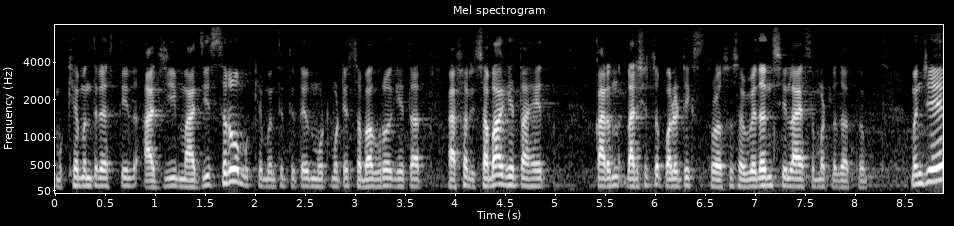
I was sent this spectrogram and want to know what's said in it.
मुख्यमंत्री असतील आजी माजी सर्व मुख्यमंत्री तिथे मोठमोठे सभागृह घेतात. सॉरी सभा घेत आहेत. कारण बार्शीचं पॉलिटिक्स थोडंसं संवेदनशील आहे असं म्हटलं जातं. म्हणजे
